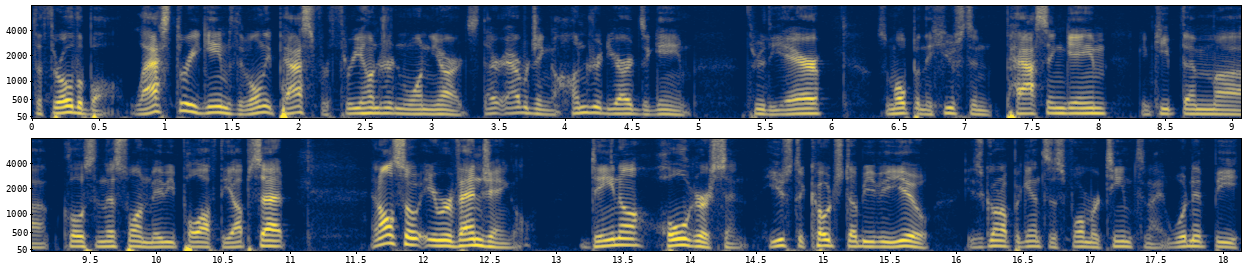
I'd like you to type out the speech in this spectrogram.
to throw the ball. Last three games, they've only passed for 301 yards. They're averaging 100 yards a game through the air. So I'm hoping the Houston passing game can keep them uh, close in this one, maybe pull off the upset. And also a revenge angle. Dana Holgorsen. He used to coach WVU. He's going up against his former team tonight. Wouldn't it be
